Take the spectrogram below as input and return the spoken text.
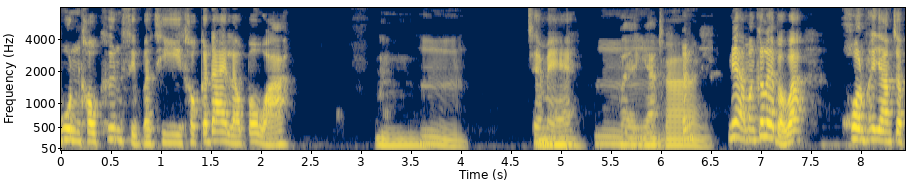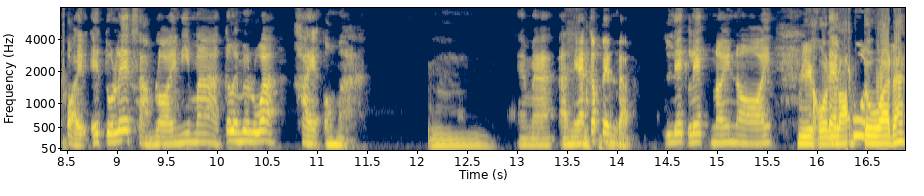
หุ้นเขาขึ้นสิบนาทีเขาก็ได้แล้วปะวะ อืมอืมใช่ไหมอืมอะไรอย่างเงี้ยใช่เนี่ยมันก็เลยแบบว่า คนพยายามจะปล่อยไอ้ตัวเลขสามร้อยนี่มาก ก็เลยไม่รู้ว่าใครเอามาอืมใช่ไหมอันเนี้ยก็เป็นแบบเล็กๆน้อยมีคนแต่ร้อนพูดตัวนะ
